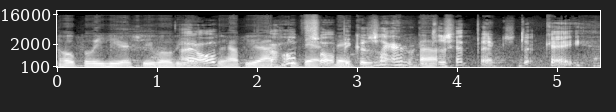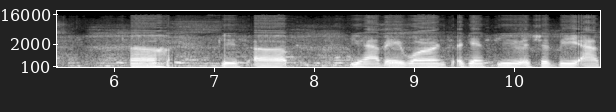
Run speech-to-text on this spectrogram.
hopefully he or she will be I able hope, to help you out. I hope so, they- because I gotta get uh, this fixed. Okay. Uh, please, uh, you have a warrant against you. It should be out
